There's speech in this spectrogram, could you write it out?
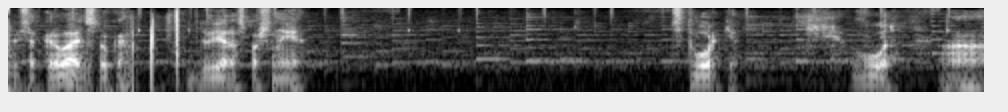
То есть открывается только две распашные створки. Вот. А,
